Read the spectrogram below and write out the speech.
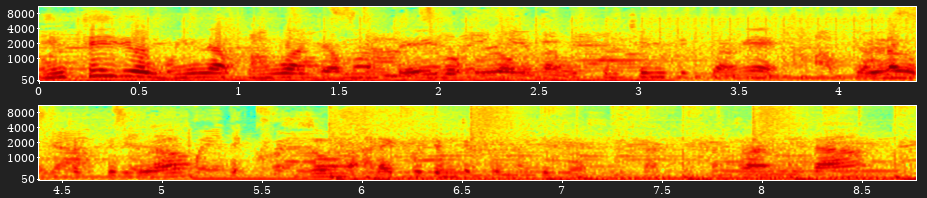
인테리어 문의나 궁금한 점은 네이버 블로그나 오픈 채팅방에 연락을 부탁드리고요. 주소는 아래 고정 댓글 남겨주었습니다. 감사합니다.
